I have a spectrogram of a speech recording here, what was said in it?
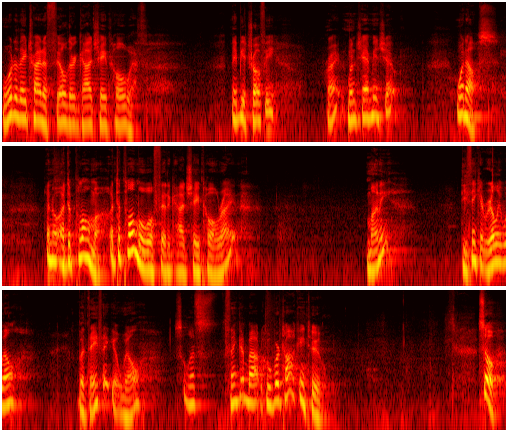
What are they trying to fill their God shaped hole with? Maybe a trophy? Right? Win a championship. What else? I know a diploma. A diploma will fit a God shaped hole, right? Money? Do you think it really will? But they think it will. So let's think about who we're talking to. So,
